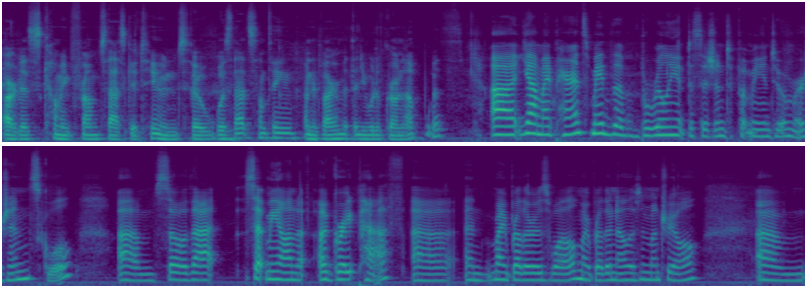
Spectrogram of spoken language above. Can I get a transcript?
artists coming from Saskatoon. So, was that something, an environment that you would have grown up with? Uh, yeah, my parents made the brilliant decision to put me into immersion school. Um, so that set me on a great path, uh, and my brother as well. My brother now lives in Montreal. Um,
